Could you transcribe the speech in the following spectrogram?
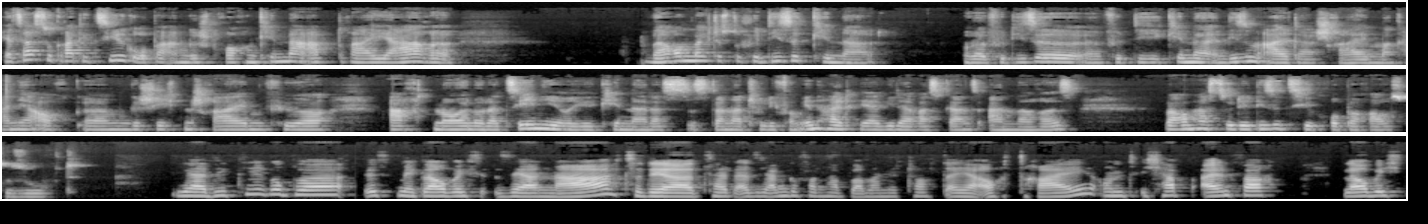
Jetzt hast du gerade die Zielgruppe angesprochen, Kinder ab drei Jahre. Warum möchtest du für diese Kinder oder für diese, äh, für die Kinder in diesem Alter schreiben. Man kann ja auch ähm, Geschichten schreiben für acht, neun oder zehnjährige Kinder. Das ist dann natürlich vom Inhalt her wieder was ganz anderes. Warum hast du dir diese Zielgruppe rausgesucht? Ja, die Zielgruppe ist mir, glaube ich, sehr nah. Zu der Zeit, als ich angefangen habe, war meine Tochter ja auch drei. Und ich habe einfach, glaube ich,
